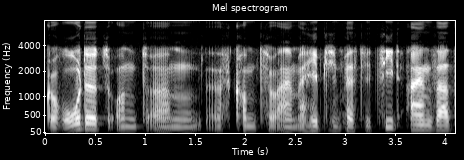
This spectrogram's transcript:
gerodet und ähm, es kommt zu einem erheblichen Pestizideinsatz.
